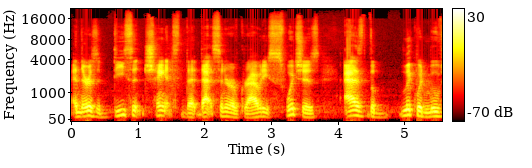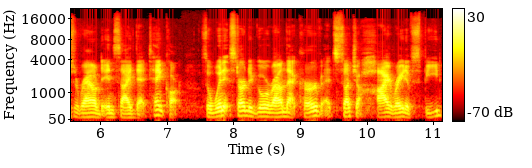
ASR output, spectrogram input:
and there is a decent chance that that center of gravity switches as the liquid moves around inside that tank car. So when it started to go around that curve at such a high rate of speed,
